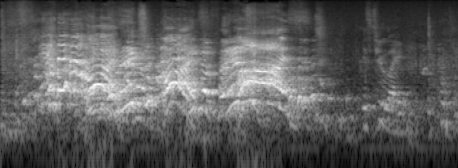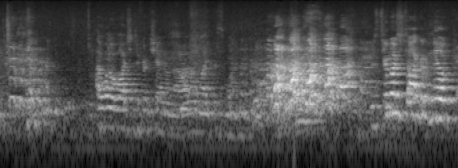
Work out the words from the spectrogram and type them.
Pause! Pause! It's too late. I want to watch a different channel now. I don't like this one. There's too much talk of milk.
